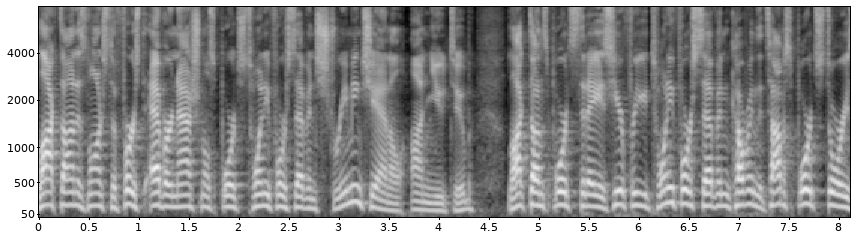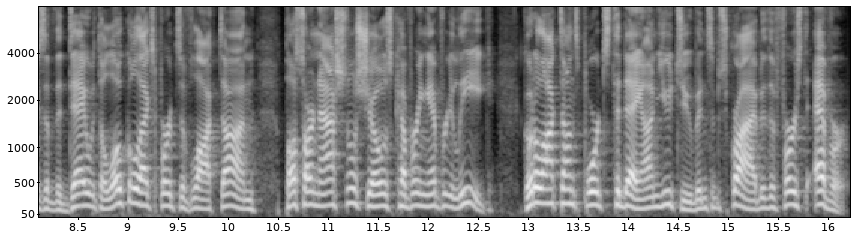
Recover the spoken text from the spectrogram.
Locked On has launched the first ever national sports 24 7 streaming channel on YouTube. Locked On Sports Today is here for you 24 7, covering the top sports stories of the day with the local experts of Locked On, plus our national shows covering every league. Go to Locked On Sports Today on YouTube and subscribe to the first ever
